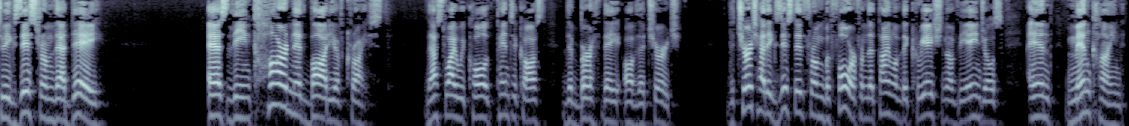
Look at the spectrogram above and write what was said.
to exist from that day as the incarnate body of Christ. That's why we call Pentecost the birthday of the church. The church had existed from before, from the time of the creation of the angels and mankind,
